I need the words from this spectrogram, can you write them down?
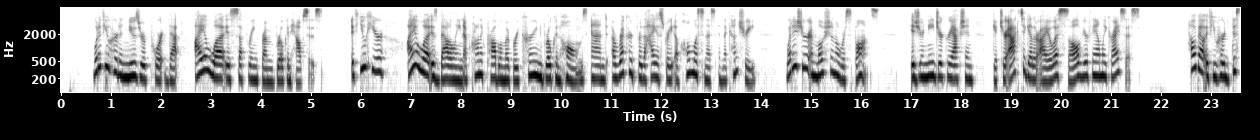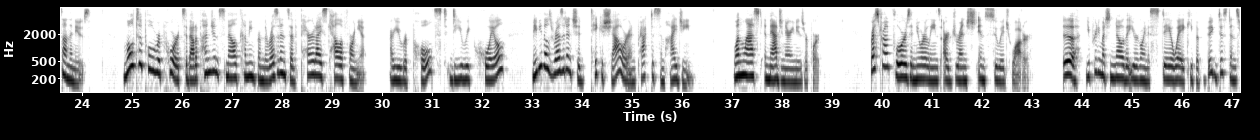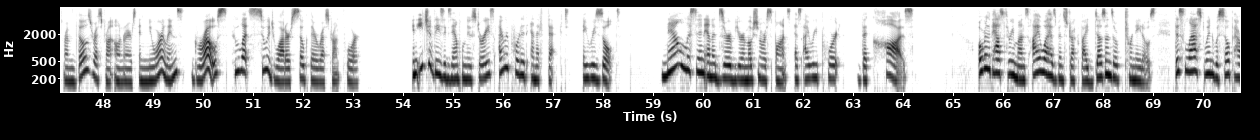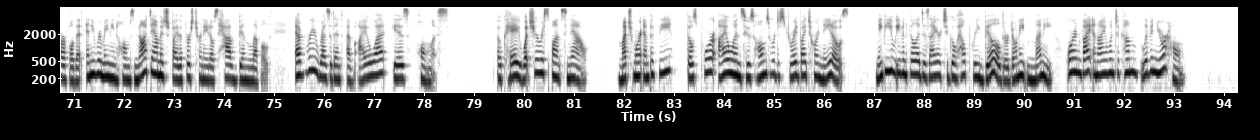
What if you heard a news report that Iowa is suffering from broken houses? If you hear, Iowa is battling a chronic problem of recurring broken homes and a record for the highest rate of homelessness in the country. What is your emotional response? Is your knee jerk reaction, get your act together, Iowa, solve your family crisis? How about if you heard this on the news? Multiple reports about a pungent smell coming from the residents of Paradise, California. Are you repulsed? Do you recoil? Maybe those residents should take a shower and practice some hygiene. One last imaginary news report. Restaurant floors in New Orleans are drenched in sewage water. Ugh, you pretty much know that you're going to stay away, keep a big distance from those restaurant owners in New Orleans. Gross! Who lets sewage water soak their restaurant floor? In each of these example news stories, I reported an effect, a result. Now listen and observe your emotional response as I report the cause Over the past three months, Iowa has been struck by dozens of tornadoes. This last wind was so powerful that any remaining homes not damaged by the first tornadoes have been leveled. Every resident of Iowa is homeless. Okay, what's your response now? Much more empathy? Those poor Iowans whose homes were destroyed by tornadoes. Maybe you even feel a desire to go help rebuild or donate money or invite an Iowan to come live in your home.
